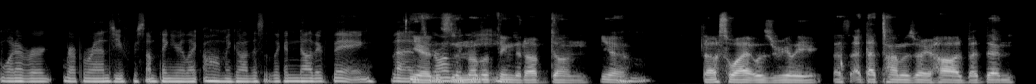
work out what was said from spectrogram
whatever reprimands you for something, you're like, oh my God, this is like another thing. That's yeah, this is another me. thing that I've done. Yeah. Mhm. That's why it was really that's at that time it was very hard. But then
